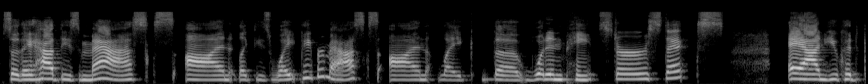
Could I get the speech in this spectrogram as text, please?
So they had these masks on, like these white paper masks on like the wooden paint stir sticks. And you could,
